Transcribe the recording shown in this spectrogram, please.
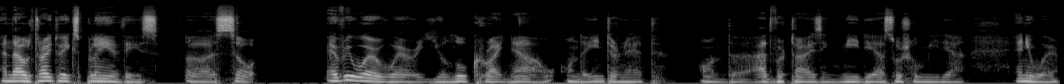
And I will try to explain this. Uh, so, everywhere where you look right now on the internet, on the advertising media, social media, anywhere,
